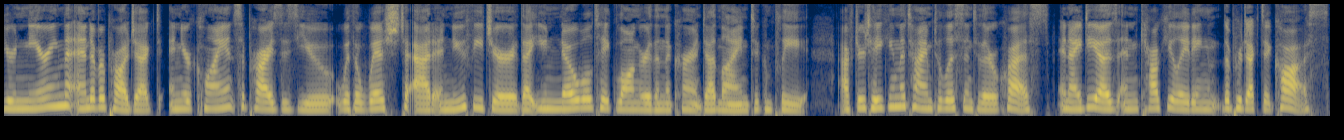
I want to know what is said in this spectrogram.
You're nearing the end of a project and your client surprises you with a wish to add a new feature that you know will take longer than the current deadline to complete after taking the time to listen to their requests and ideas and calculating the projected costs.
